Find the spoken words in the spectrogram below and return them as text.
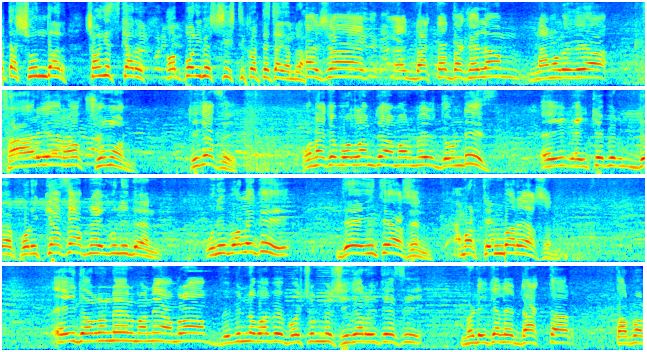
একটা সুন্দর সংস্কার ও পরিবেশ সৃষ্টি করতে চাই আমরা। এক ডাক্তার দেখাইলাম, নাম হলো গিয়া শাহরিয়ার হক সুমন, ঠিক আছে? ওনাকে বললাম যে, আমার মেয়ের জন্ডিস, এই এই টাইপের পরীক্ষা আছে, আপনি এগুলি দেন। উনি বলে কি, যে ইতে আসেন, আমার চেম্বারে আসেন। এই ধরনের মানে আমরা বিভিন্নভাবে বৈষম্যের শিকার হইতেছি, মেডিকেলের ডাক্তার, তারপর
